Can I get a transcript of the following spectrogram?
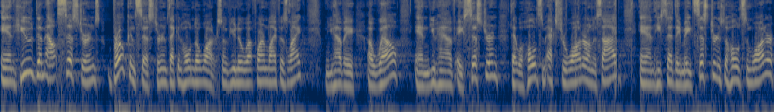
and hewed them out cisterns, broken cisterns that can hold no water. Some of you know what farm life is like. When you have a, a well and you have a cistern that will hold some extra water on the side. And he said they made cisterns to hold some water.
